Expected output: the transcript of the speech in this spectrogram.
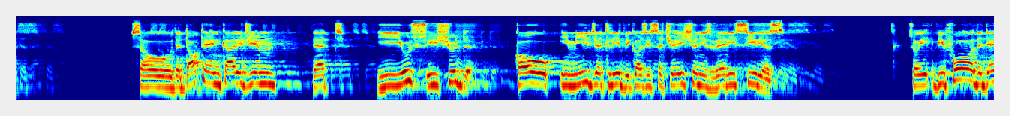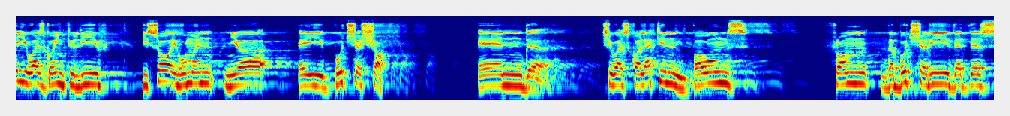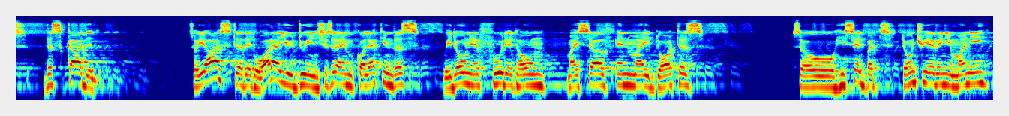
So the doctor encouraged him that he, used, he should go immediately because his situation is very serious. So he, before the day he was going to leave, he saw a woman near a butcher shop and uh, she was collecting bones from the butchery that is discarded. So he asked her that, what are you doing? She said, I'm collecting this. We don't have food at home, myself and my daughters. So he said, but don't you have any money?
